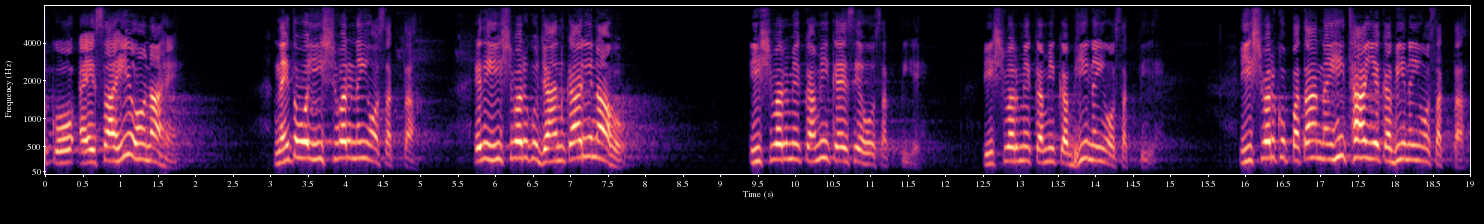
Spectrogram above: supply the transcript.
को ऐसा ही होना है। नहीं तो वो ईश्वर नहीं हो सकता। यदि ईश्वर को जानकारी ना हो, ईश्वर में कमी कैसे हो सकती है? ईश्वर में कमी कभी नहीं हो सकती है। ईश्वर को पता नहीं था यह कभी नहीं हो सकता।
